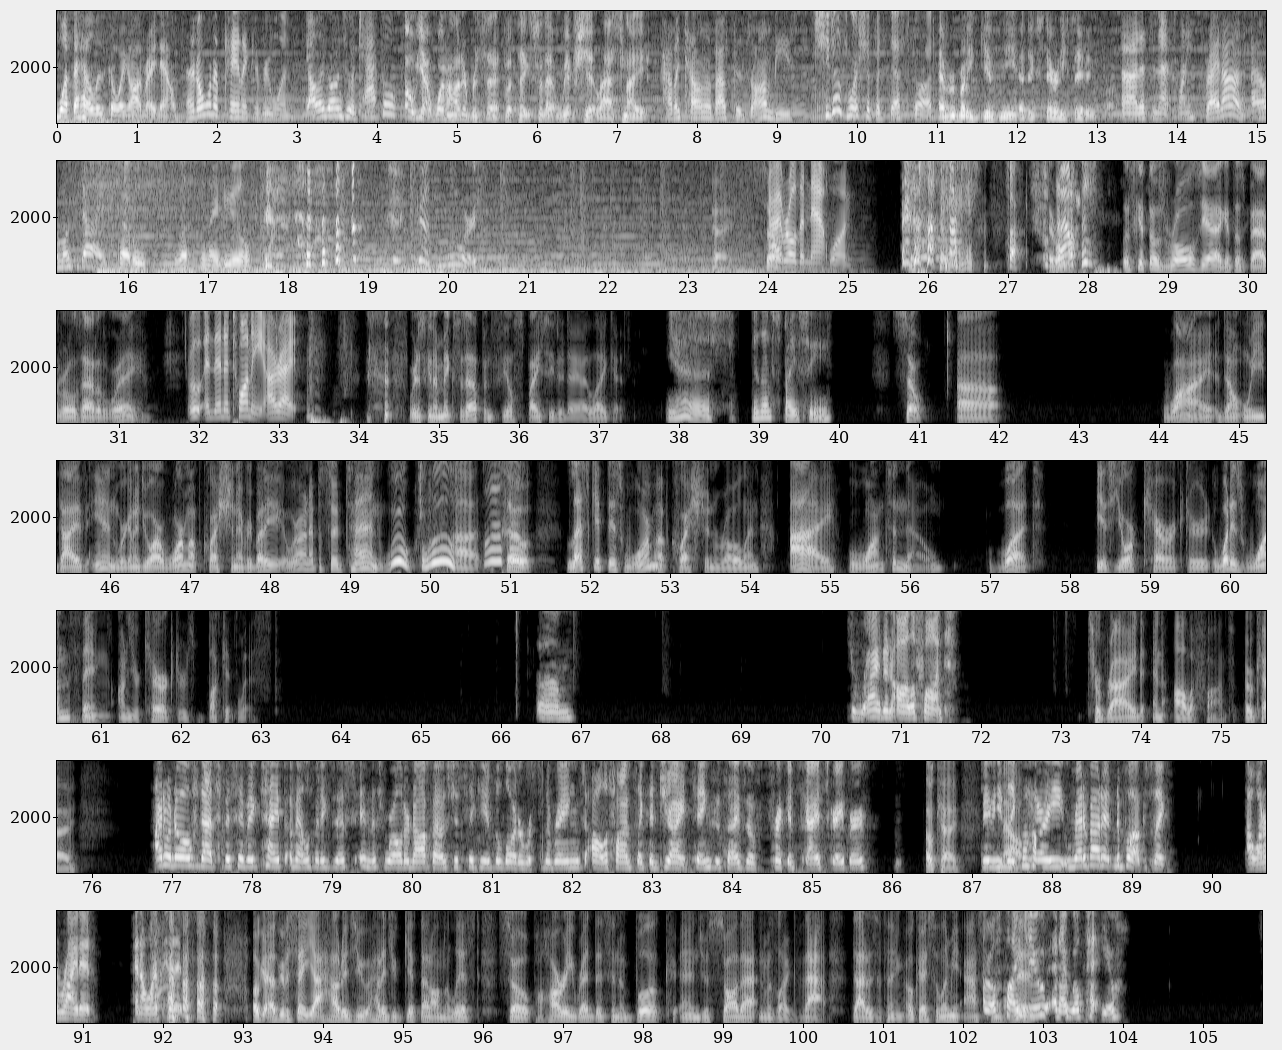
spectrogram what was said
what the hell is going on right now. I don't want to panic everyone. Y'all are going to a castle? Oh yeah, one hundred percent. But thanks for that whip shit last night. Probably tell him about the zombies. She does worship a death god. Everybody give me a dexterity saving throw. Uh, that's a nat 20. Right on. I almost died. That was less than ideal. Good lord. Okay, so I rolled a nat one. Fuck. every- Well, let's get those rolls. Yeah, get those bad rolls out of the way. Oh, and then a 20. All right. We're just gonna mix it up and feel spicy today. I like it. yes, we love spicy. So, uh, why don't we dive in? We're gonna do our warm up question, everybody. We're on episode ten. Woo! Woo! Uh, so let's get this warm up question rolling. I want to know what is your character? What is one thing on your character's bucket list? Um. To ride an Oliphant. To ride an Oliphant. Okay. I don't know if that specific type of elephant exists in this world or not, but I was just thinking of the Lord of the Rings Oliphants, like the giant things the size of a frickin' skyscraper. Okay. Maybe like Now- Pahari read about it in a book. It's like, I want to ride it and I want to pet it. okay, I was gonna say, yeah. How did you how did you get that on the list? So Pahari read this in a book and just saw that and was like, that that is a thing. Okay, so let me ask. I will you find this. you and I will pet you.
